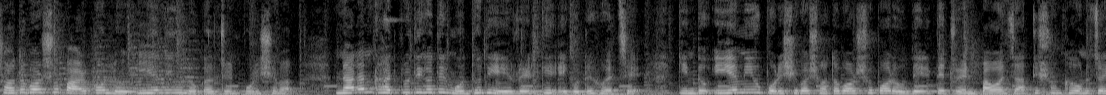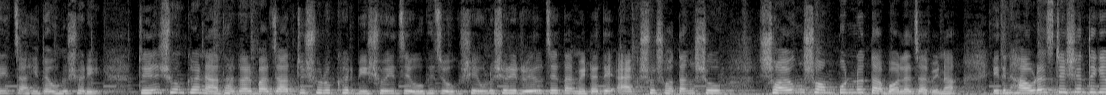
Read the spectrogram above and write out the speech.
শতবর্ষ পার করল ইএমইউ লোকাল ট্রেন পরিষেবা। নানান ঘাত প্রতিঘাতের মধ্য দিয়ে রেলকে এগোতে হয়েছে। কিন্তু ইএমইউ পরিষেবা শতবর্ষ পরও দেরিতে ট্রেন পাওয়ার যাত্রী সংখ্যা অনুযায়ী চাহিদা অনুসারে ট্রেন সংখ্যা না থাকার বা যাত্রী সুরক্ষার বিষয়ে যে অভিযোগ সেই অনুসারে রেল যে তা মেটাতে একশো শতাংশ স্বয়ং সম্পূর্ণ তা বলা যাবে না। এদিন হাওড়া স্টেশন থেকে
